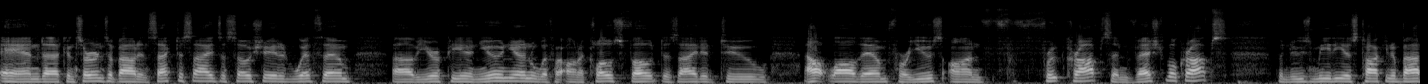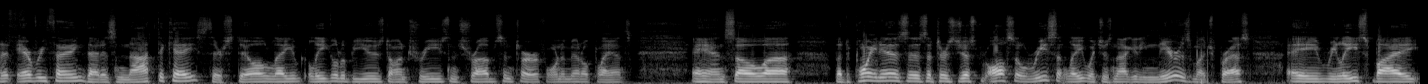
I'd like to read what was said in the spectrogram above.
and uh, concerns about insecticides associated with them. Uh, the European Union, with a, on a close vote, decided to outlaw them for use on fruit crops and vegetable crops. The news media is talking about it. Everything that is not the case. They're still le legal to be used on trees and shrubs and turf, ornamental plants, and so. Uh, but the point is, is that there's just also recently, which is not getting near as much press, a release by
